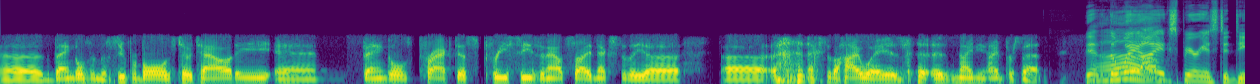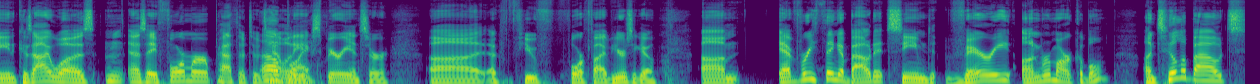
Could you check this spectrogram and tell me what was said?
uh, the Bengals in the Super Bowl is totality, and Bengals practice preseason outside next to the uh, uh, next to the highway is is ninety nine percent. The, the way I Oh. experienced it, Dean, because I was, mm, as a former path of totality boy. experiencer uh, a few, four or five years ago, um, everything about it seemed very unremarkable until about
